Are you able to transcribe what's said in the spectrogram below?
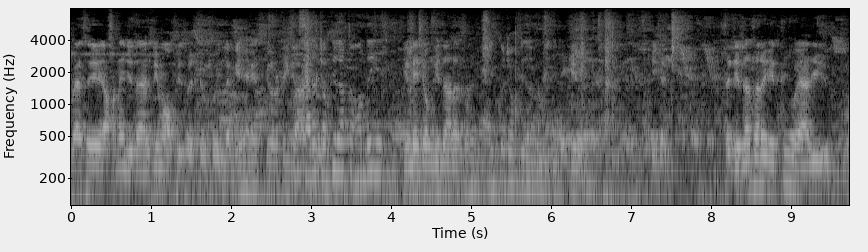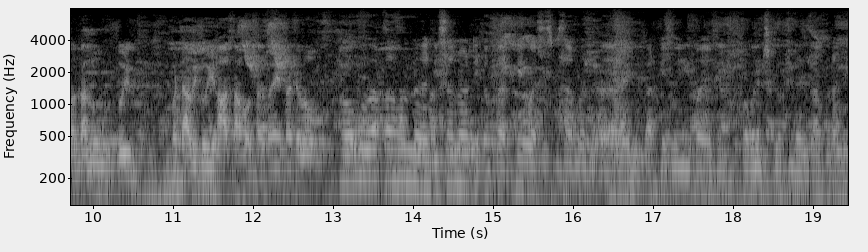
ਵੈਸੇ ਆਪਣੇ ਜਿੱਦਾਂ ਐਸਡੀਐਮ ਆਫਿਸ ਵਿੱਚ ਕੋਈ ਲੱਗੇ ਹੈਗੇ ਸਿਕਿਉਰਿਟੀ ਸਾਰੇ ਗਾਰਡ ਚੌਕੀਦਾਰ ਤਾਂ ਹੁੰਦੇ ਹੀ ਹੈ ਜੀ। ਕਿੰਨੇ ਚੌਕੀਦਾਰ ਆ ਸਰ? ਇੱਕੋ ਚੌਕੀਦਾਰ ਹੁੰਦੇ ਜੀ। ਇੱਕੇ ਹੋਏ ਠੀਕ ਹੈ ਜੀ। ਤੇ ਜਿੱਦਾਂ ਸਰ ਇੱਥੇ ਹੋਇਆ ਜੀ ਕੱਲ ਨੂੰ ਕੋਈ ਵੱਡਾ ਵੀ ਕੋਈ ਹਾਦਸਾ ਹੋ ਸਕਦਾ ਇਹ ਤਾਂ ਚਲੋ ਉਹ ਆਪਾਂ ਹੁਣ ਡੀਸਾ ਨਾਲ ਟੇਕ ਅਪ ਕਰਕੇ ਉਹ ਐਸਐਸਪੀ ਸਾਹਿਬ ਨਾਲ ਕਰਕੇ ਕੋਈ ਪਰਮਨੈਂਟ ਸਿਕਿਉਰਿਟੀ ਦਾ ਇੰਤਜ਼ਾਮ ਕਰਾਂਗੇ।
